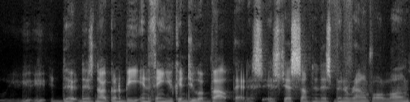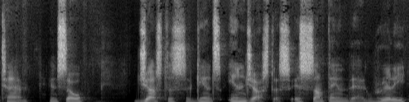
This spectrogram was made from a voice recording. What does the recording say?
you, you, there, there's not going to be anything you can do about that. It's, it's just something that's been around for a long time. And so justice against injustice is something that really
